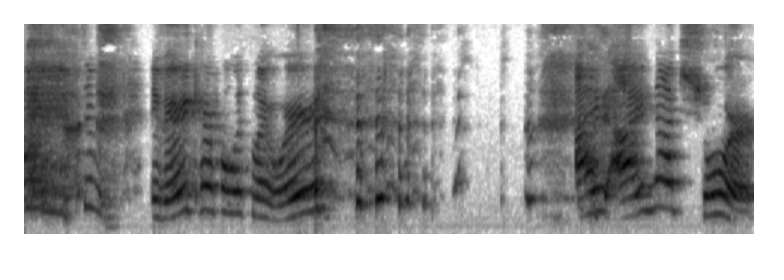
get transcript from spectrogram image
Be very careful with my words. I I'm not sure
